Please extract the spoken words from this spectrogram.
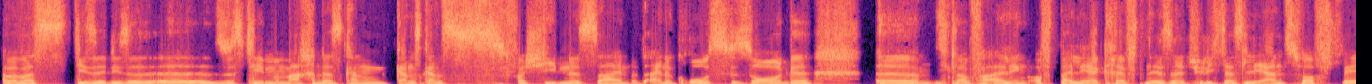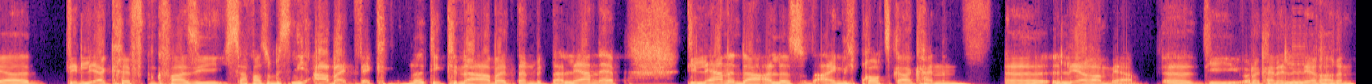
Aber was diese, diese äh, Systeme machen, das kann ganz, ganz Verschiedenes sein. Und eine große Sorge, äh, ich glaube vor allen Dingen oft bei Lehrkräften, ist natürlich, dass Lernsoftware den Lehrkräften quasi, ich sag mal so ein bisschen die Arbeit wegnimmt. Ne? Die Kinder arbeiten dann mit einer Lern-App, die lernen da alles und eigentlich braucht es gar keinen äh, Lehrer mehr, äh, die oder keine Lehrerin.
